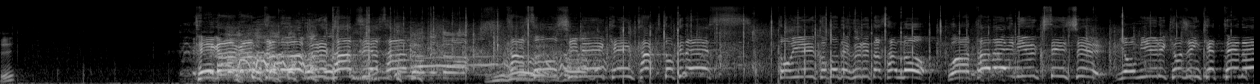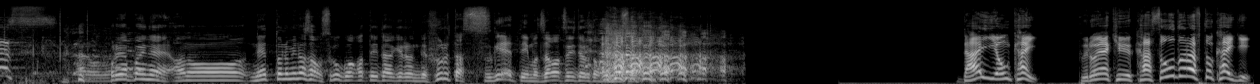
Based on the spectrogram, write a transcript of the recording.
え？手が上がったのは古田敦也さん。仮想指名権獲得です。ということで古田さんの渡来隆輝選手読売巨人決定ですこれやっぱりね、あのー、ネットの皆さんもすごく分かっていただけるんで古田すげえって今ざわついてると思います。第4回プロ野球仮想ドラフト会議。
